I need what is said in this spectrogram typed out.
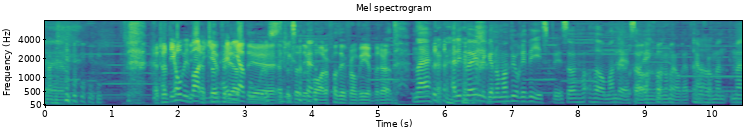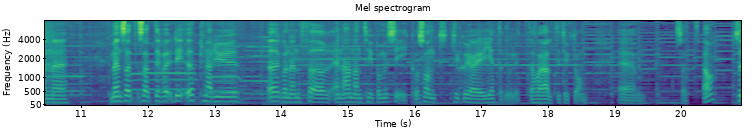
Eh, Jag tror, det har vi varje jag tror inte det helg att det Jag tror inte att det är bara för att det är från Veberöd. nej, är det möjligen om man bor i Visby så hör man det så Ja. en gång om året kanske Ja. men, men, eh, men så att, så att det, det öppnade ju ögonen för en annan typ av musik och sånt tycker jag är jätteroligt. Det har jag alltid tyckt om. Ehm, så att, ja. Så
